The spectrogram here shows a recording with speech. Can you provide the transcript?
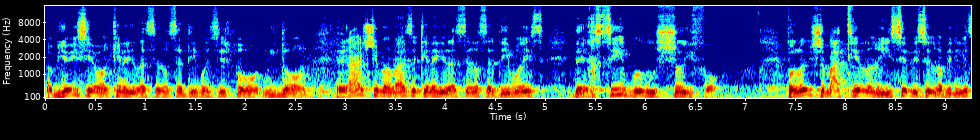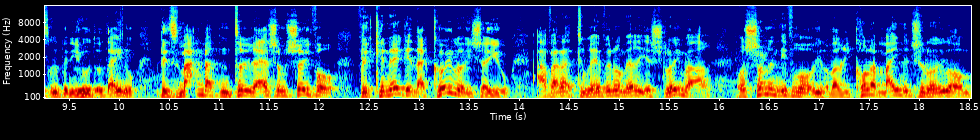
רבי יויסי אמר כנגד הסרס הדיבריס, יש פה נידון. רש"י אומר מה זה כנגד הסרס הדיבריס? דכסיב בו שויפור. ולא ישמעתי על הריסי ביסוד רבי יצחק בן יהודו. דהיינו, בזמן מתנתויר היה שם שויפור, וכנגד הכל לא היו. אבל הטור אבן אומר, יש לו אמר, ראשון לנברו אילום, הרי כל המיימד של אילום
